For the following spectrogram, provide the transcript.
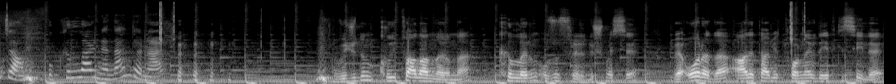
Hocam bu kıllar neden döner? Vücudun kuytu alanlarına kılların uzun süreli düşmesi ve orada adeta bir tornavida etkisiyle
